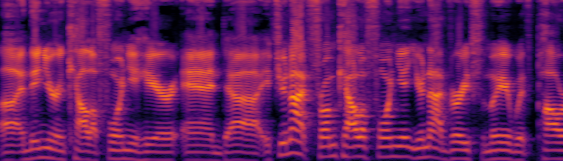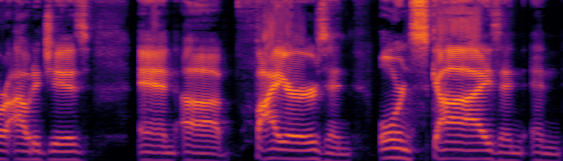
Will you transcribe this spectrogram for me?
Uh, and then you're in California here. And uh, if you're not from California, you're not very familiar with power outages and uh, fires and orange skies and and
